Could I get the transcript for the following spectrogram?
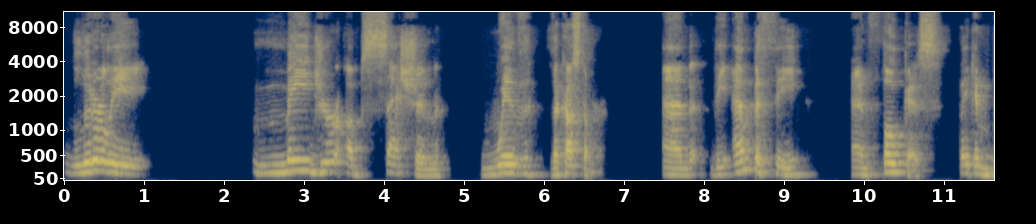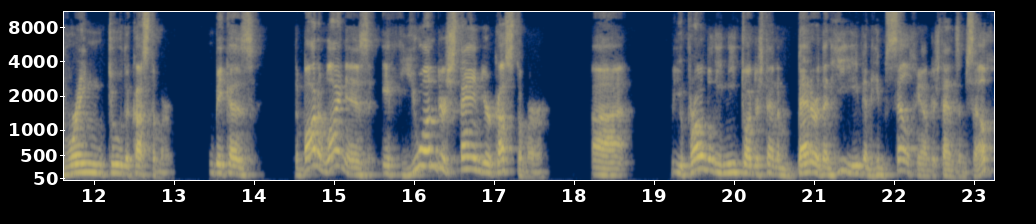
literally major obsession with the customer and the empathy and focus they can bring to the customer. Because the bottom line is if you understand your customer, uh, you probably need to understand him better than he even himself he understands himself.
